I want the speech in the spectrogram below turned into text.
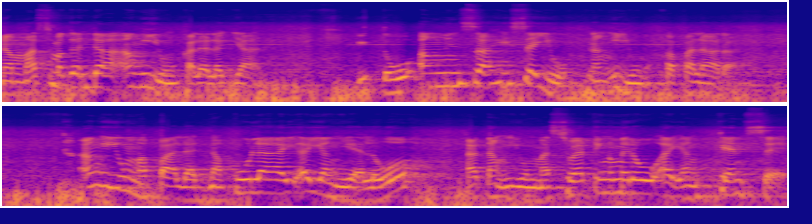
na mas maganda ang iyong kalalagyan. Ito ang mensahe sa iyo ng iyong kapalaran. Ang iyong mapalad na kulay ay ang yellow at ang iyong maswerteng numero ay ang 15,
